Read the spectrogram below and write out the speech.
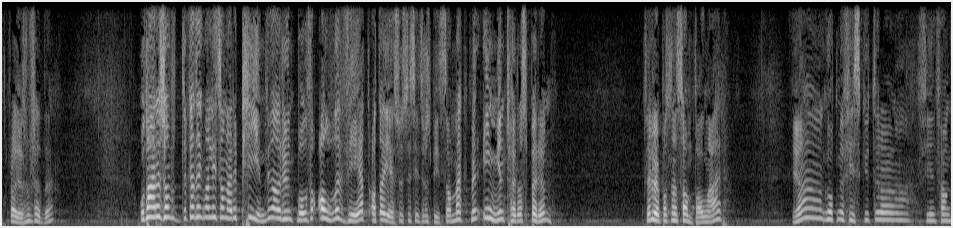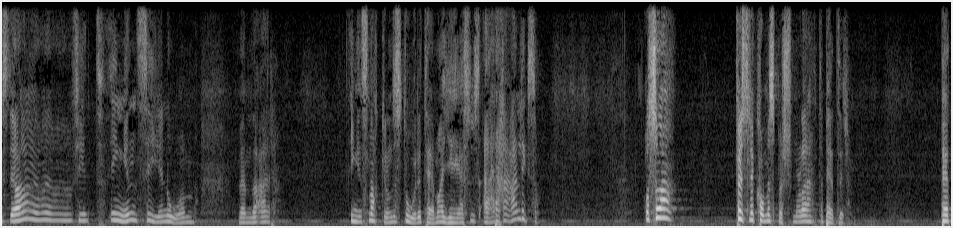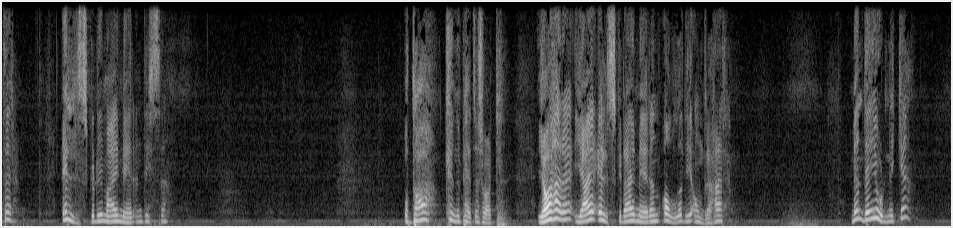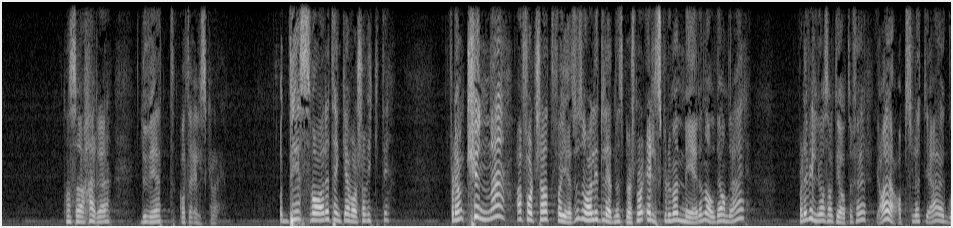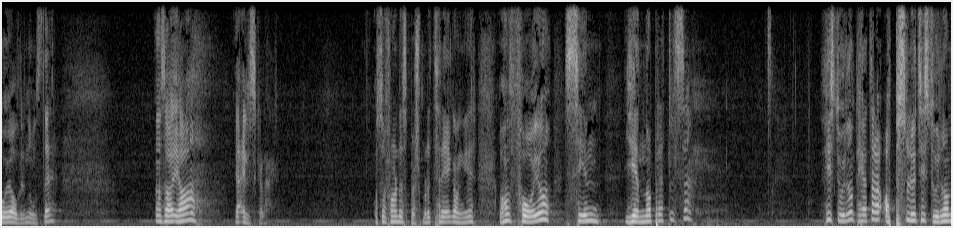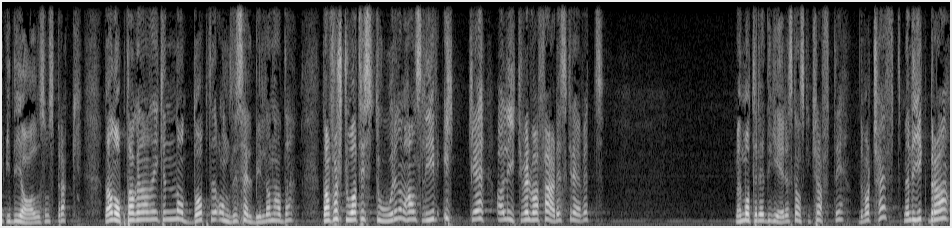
det er det som skjedde. Og da er Det sånn, det kan tenke meg litt sånn der pinlig da, rundt bålet, for alle vet at det er Jesus de sitter og spiser sammen med, men ingen tør å spørre ham. Så jeg lurer på hvordan den samtalen er. Ja, godt med fisk, gutter, og fin fangst. Ja, ja, ja, fint. Ingen sier noe om hvem det er. Ingen snakker om det store temaet. Jesus er her, liksom. Og så plutselig kommer spørsmålet til Peter. Peter, elsker du meg mer enn disse? Og da kunne Peter svart, ja, Herre, jeg elsker deg mer enn alle de andre her. Men det gjorde han ikke. Han sa, 'Herre, du vet at jeg elsker deg.' Og det svaret tenker jeg var så viktig. Fordi han kunne ha fortsatt, for Jesus var litt ledende spørsmål, 'Elsker du meg mer enn alle de andre her?' For det ville han jo sagt ja til før. Ja, ja, absolutt. Jeg går jo aldri noen steder. Men han sa, 'Ja, jeg elsker deg'. Og så får han det spørsmålet tre ganger. Og han får jo sin gjenopprettelse. Historien om Peter er absolutt historien om idealet som sprakk. Da han oppdaget at han ikke nådde opp det åndelige selvbildet han hadde. Da han forsto at historien om hans liv ikke allikevel var ferdig skrevet. Men måtte redigeres ganske kraftig. Det var tøft, men det gikk bra.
